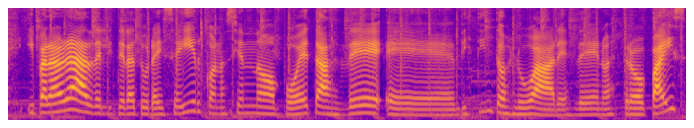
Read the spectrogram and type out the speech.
y para hablar de literatura y seguir conociendo poetas de eh, distintos lugares de nuestro país,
